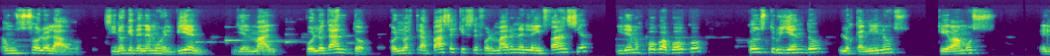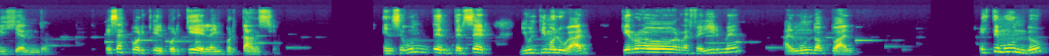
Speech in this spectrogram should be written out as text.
a un solo lado, sino que tenemos el bien y el mal. Por lo tanto, con nuestras bases que se formaron en la infancia, iremos poco a poco construyendo los caminos que vamos eligiendo. Esa es por, el porqué, la importancia. En, segundo, en tercer y último lugar, quiero referirme al mundo actual. Este mundo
